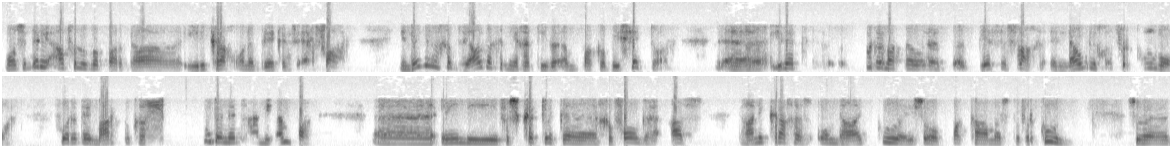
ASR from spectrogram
Ons het net die afgelope paar dae hierdie kragonderbrekings ervaar. En dit het 'n geweldige negatiewe impak op die sektor. Uh jy weet wat nou 'n besigheid en nou nie verkoop word voordat hy mark toe kan moet net aan die impak uh en die verskriklike gevolge as daar nie krag is om daai koelhuise of pakkamers te verkoel. So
